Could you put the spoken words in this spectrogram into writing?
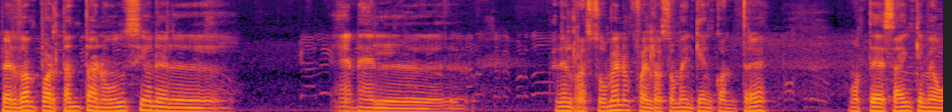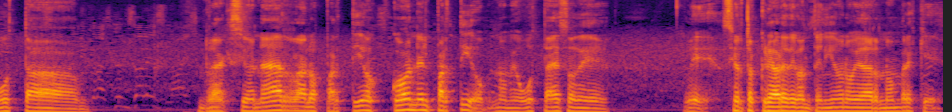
Perdón por tanto anuncio en el. En el. En el resumen. Fue el resumen que encontré. Ustedes saben que me gusta reaccionar a los partidos con el partido. No me gusta eso de, de ciertos creadores de contenido, no voy a dar nombres, que,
